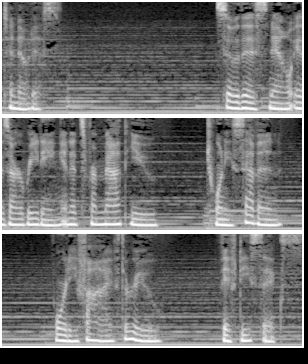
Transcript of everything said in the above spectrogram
to notice. So, this now is our reading, and it's from Matthew 27 45 through 56.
